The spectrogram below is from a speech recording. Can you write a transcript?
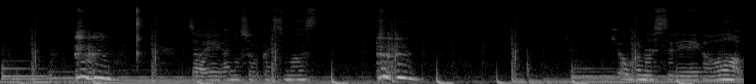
じゃあ映画の紹介します。今日お話しする映画は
